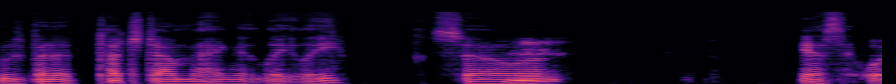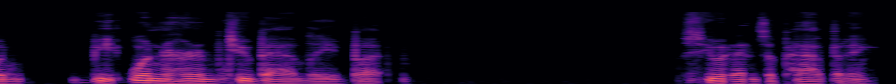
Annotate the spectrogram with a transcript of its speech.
who's been a touchdown magnet lately. So uh, mm. yes, it wouldn't be wouldn't hurt him too badly, but see what ends up happening.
